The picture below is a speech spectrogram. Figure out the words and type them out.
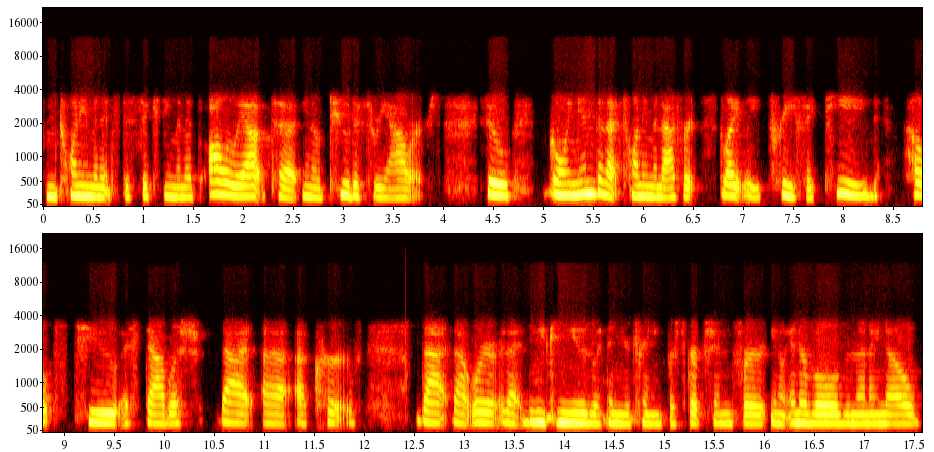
from 20 minutes to 60 minutes, all the way out to, you know, two to three hours. So going into that 20 minute effort slightly pre fatigued helps to establish that uh, a curve that that were that you can use within your training prescription for you know intervals. And then i know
